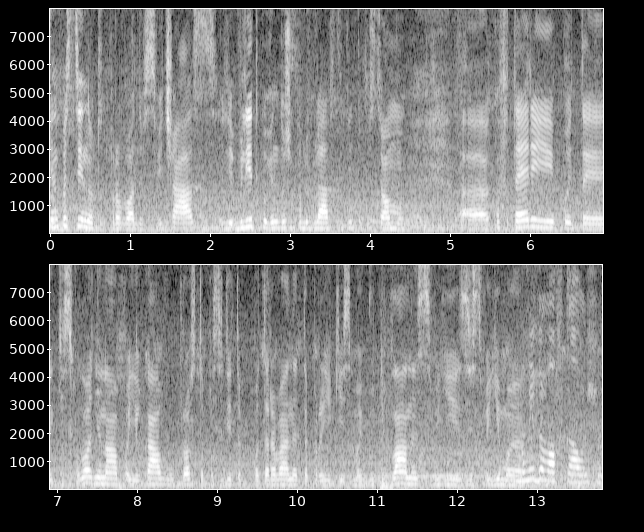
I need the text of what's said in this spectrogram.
Він постійно тут проводив свій час. Лі- Влітку він дуже полюбляв сидіти в е, кафетерії, пити якісь холодні напої, каву, просто посидіти потеревенити про якісь майбутні плани свої зі своїми, Мені давав каву, щоб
